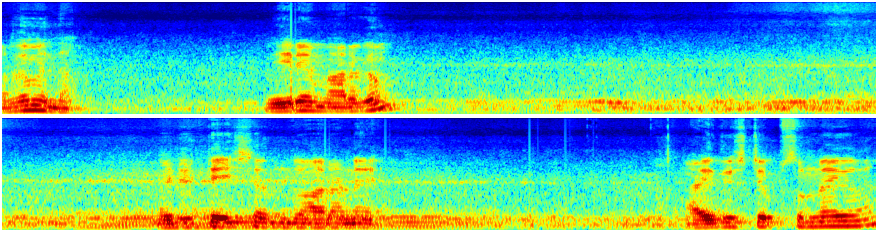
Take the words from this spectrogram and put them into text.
అర్థమైందా? వేరే మార్గం మెడిటేషన్ ద్వారానే ఐదు స్టెప్స్ ఉన్నాయి కదా?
